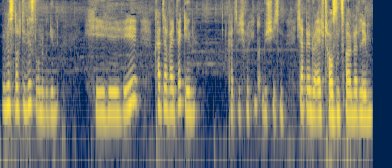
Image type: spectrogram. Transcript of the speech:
Wir müssen noch die nächste Runde beginnen. Hehehe. Du kannst ja weit weggehen. Du kannst mich von hinten beschießen. Ich habe ja nur 11.200 Leben.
